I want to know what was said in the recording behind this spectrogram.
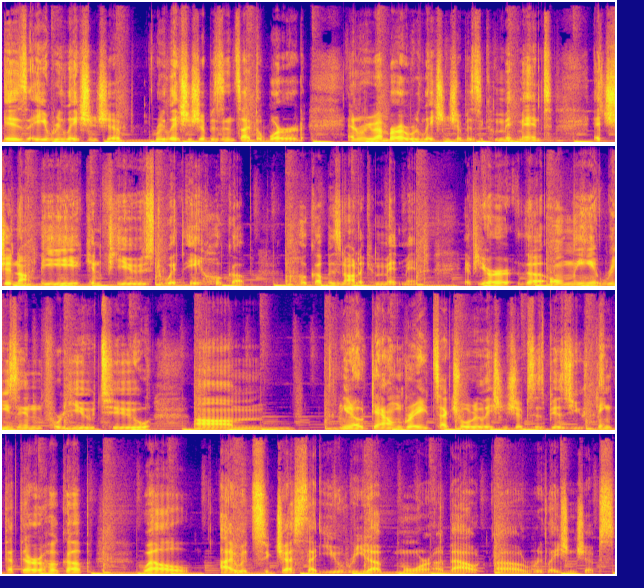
is a relationship relationship is inside the word. And remember, a relationship is a commitment. It should not be confused with a hookup. A hookup is not a commitment. If you're the only reason for you to, um, you know, downgrade sexual relationships is because you think that they're a hookup, well, I would suggest that you read up more about uh, relationships.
